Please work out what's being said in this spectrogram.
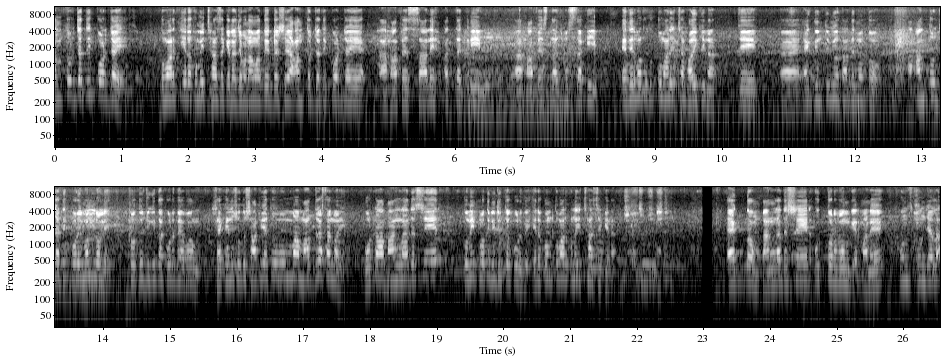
আন্তর্জাতিক পর্যায়ে তোমার কি এরকম ইচ্ছা আছে কিনা? যেমন আমাদের দেশে আন্তর্জাতিক পর্যায়ে হাফেজ সালেহ আত্তাকরিম আহ, হাফেজ নাজমুস সাকিব এদের মতো তো তোমার ইচ্ছা হয় কিনা? যে একদিন তুমিও তাদের মতো আন্তর্জাতিক পরিমণ্ডলে প্রতিযোগিতা করবে এবং সেখানে শুধু সাফিয়াতুম্মা মাদ্রাসা নয় গোটা বাংলাদেশের তুমি প্রতিনিধিত্ব করবে। এরকম তোমার কোনো ইচ্ছা আছে কিনা? একদম বাংলাদেশের উত্তরবঙ্গের মানে কোন কোন জেলা?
